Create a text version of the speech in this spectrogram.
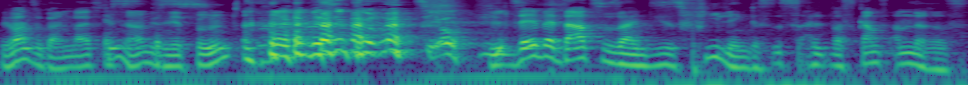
Wir waren sogar im Livestream, Es- ja, wir sind jetzt berühmt. Wir sind berühmt, jo. selber da zu sein, dieses Feeling, das ist halt was ganz anderes.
